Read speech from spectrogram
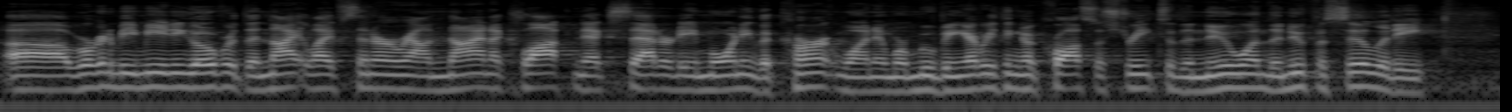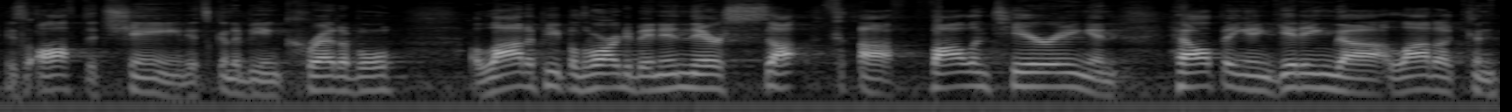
Uh, we're going to be meeting over at the Nightlife Center around 9 o'clock next Saturday morning, the current one, and we're moving everything across the street to the new one. The new facility is off the chain. It's going to be incredible. A lot of people have already been in there uh, volunteering and helping and getting the, a lot of con-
